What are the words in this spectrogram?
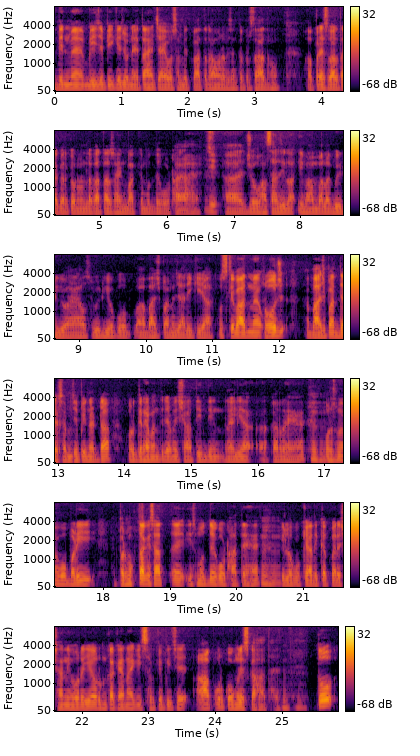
दिन में बीजेपी के जो नेता हैं चाहे वो संबित पात्रा हों रविशंकर प्रसाद हों और प्रेस वार्ता करके उन्होंने लगातार शाहीन बाग के मुद्दे को उठाया है। जो। वहाँ सारजिल इमाम वाला वीडियो आया उस वीडियो को भाजपा ने जारी किया। उसके बाद में रोज भाजपा अध्यक्ष जे पी नड्डा और गृह मंत्री अमित शाह तीन तीन रैलियाँ कर रहे हैं और उसमें वो बड़ी प्रमुखता के साथ इस मुद्दे को उठाते हैं कि लोगों को क्या दिक्कत परेशानी हो रही है और उनका कहना है कि सबके पीछे आप और कांग्रेस का हाथ है। तो अ,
